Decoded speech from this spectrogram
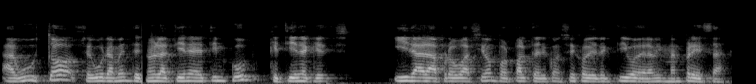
a gusto seguramente no la tiene Tim Cook, que tiene que ir a la aprobación por parte del consejo directivo de la misma empresa.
